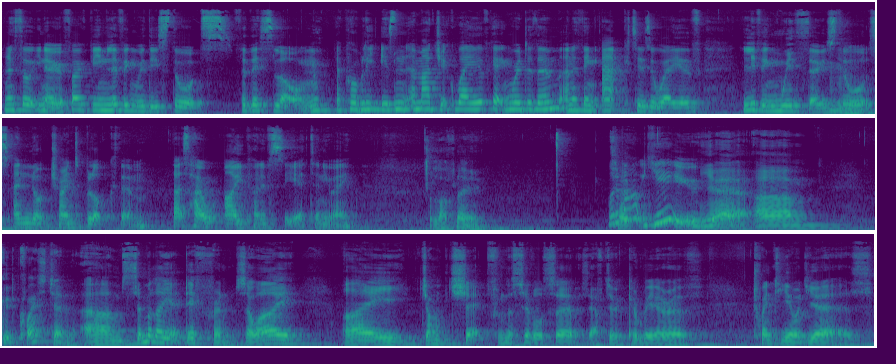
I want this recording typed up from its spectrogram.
and I thought, you know, if I've been living with these thoughts for this long, there probably isn't a magic way of getting rid of them. And I think ACT is a way of living with those thoughts and not trying to block them. That's how I kind of see it, anyway. Lovely. What So- about you? Yeah, um, good question. Um, similar yet different. So I, I jumped ship from the civil service after a career of 20 odd years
